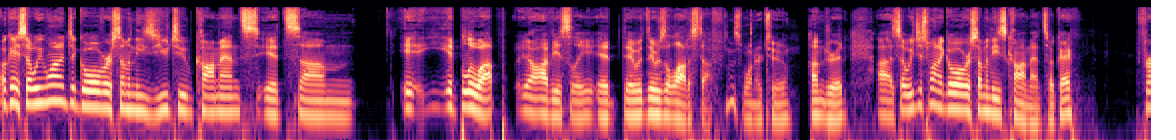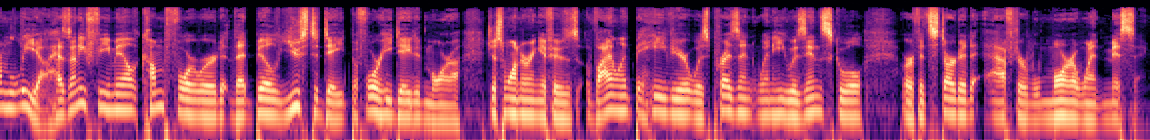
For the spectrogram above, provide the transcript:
Okay, so we wanted to go over some of these YouTube comments. It's um, it, it blew up. Obviously, it there, was- there was a lot of stuff. It was one or two hundred. Uh, so we just want to go over some of these comments. Okay. From Leah, has any female come forward that Bill used to date before he dated Maura? Just wondering if his violent behavior was present when he was in school or if it started after Maura went missing.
